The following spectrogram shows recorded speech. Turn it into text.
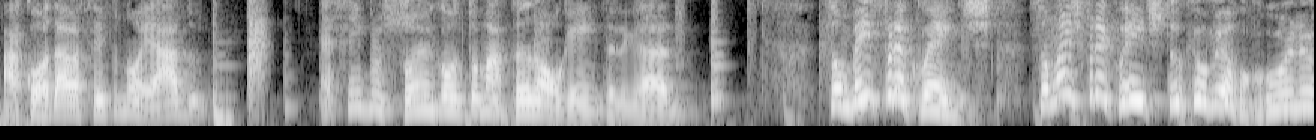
acordava sempre noiado, é sempre o sonho que eu tô matando alguém, tá ligado? São bem frequentes. São mais frequentes do que eu me orgulho.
